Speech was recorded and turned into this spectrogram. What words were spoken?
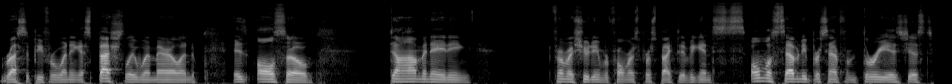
recipe for winning, especially when Maryland is also dominating from a shooting performance perspective. Again, almost 70% from three is just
